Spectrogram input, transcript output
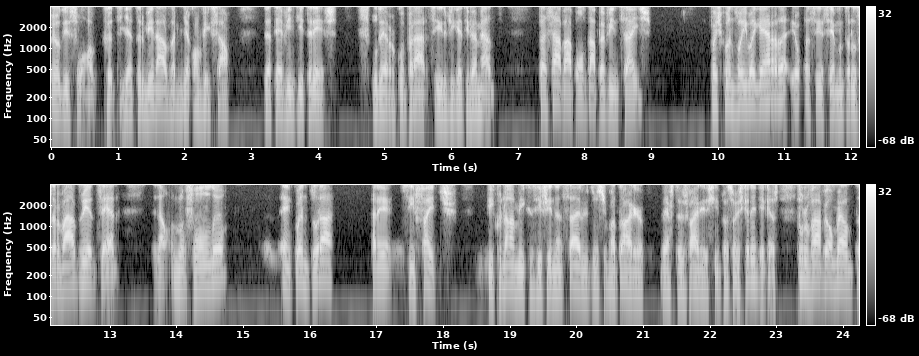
eu disse logo que tinha terminado a minha convicção de até 23 se puder recuperar significativamente, passava a apontar para 26. Depois, quando veio a guerra, eu passei a ser muito reservado e a dizer: não, no fundo, enquanto durar os efeitos económicos e financeiros do somatório destas várias situações críticas, provavelmente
